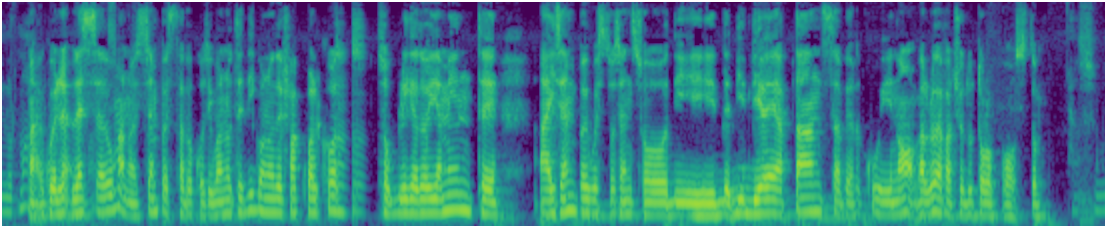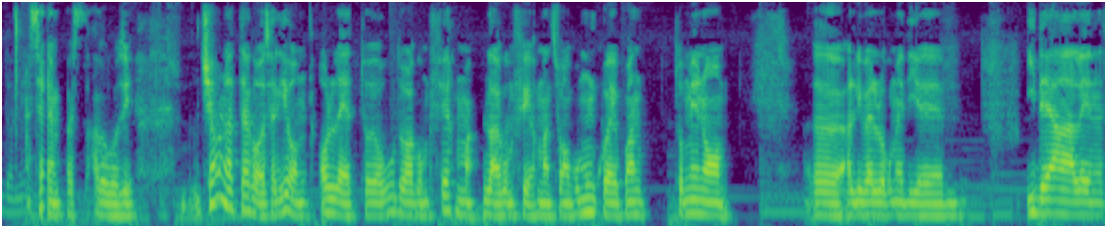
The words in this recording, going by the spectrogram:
normale. Ma quella, l'essere umano è sempre stato così. Quando ti dicono di fare qualcosa obbligatoriamente, hai sempre questo senso di, di, di reattanza, per cui no, allora faccio tutto l'opposto. Assolutamente. È sempre stato così. C'è un'altra cosa che io ho letto e ho avuto la conferma, la conferma insomma, comunque quantomeno eh, a livello, come dire, ideale,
